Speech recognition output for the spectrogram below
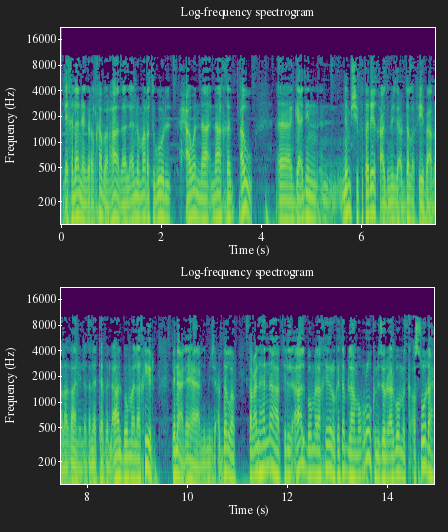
اللي خلاني أقرأ الخبر هذا لأنه مرة تقول حاولنا ناخذ أو آه قاعدين نمشي في طريق عبد المجيد عبد الله في بعض الأغاني اللي غنتها في الألبوم الأخير بناء عليها عبد المجيد عبد الله طبعا هناها في الألبوم الأخير وكتب لها مبروك نزول ألبومك اصوله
